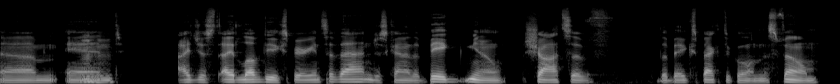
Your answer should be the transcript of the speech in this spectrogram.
um, and I just I loved the experience of that and just kind of the big you know shots of the big spectacle in this film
